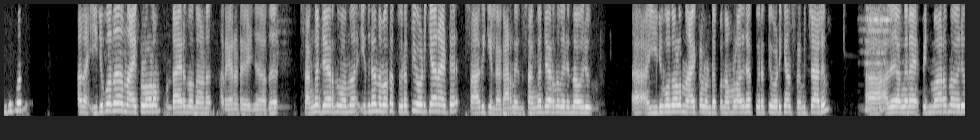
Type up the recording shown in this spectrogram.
ഇരുപത് അതെ ഇരുപത് നായ്ക്കളോളം ഉണ്ടായിരുന്നെന്നാണ് അറിയാനായിട്ട് കഴിഞ്ഞത്. അത് സംഘം ചേർന്ന് വന്ന് ഇതിനെ നമുക്ക് തുരത്തി ഓടിക്കാനായിട്ട് സാധിക്കില്ല. കാരണം ഇത് സംഘം ചേർന്ന് വരുന്ന ഒരു ഇരുപതോളം നായ്ക്കളുണ്ട്. ഇപ്പൊ നമ്മൾ അതിനെ തുരത്തി ഓടിക്കാൻ ശ്രമിച്ചാലും അത് അങ്ങനെ പിന്മാറുന്ന ഒരു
